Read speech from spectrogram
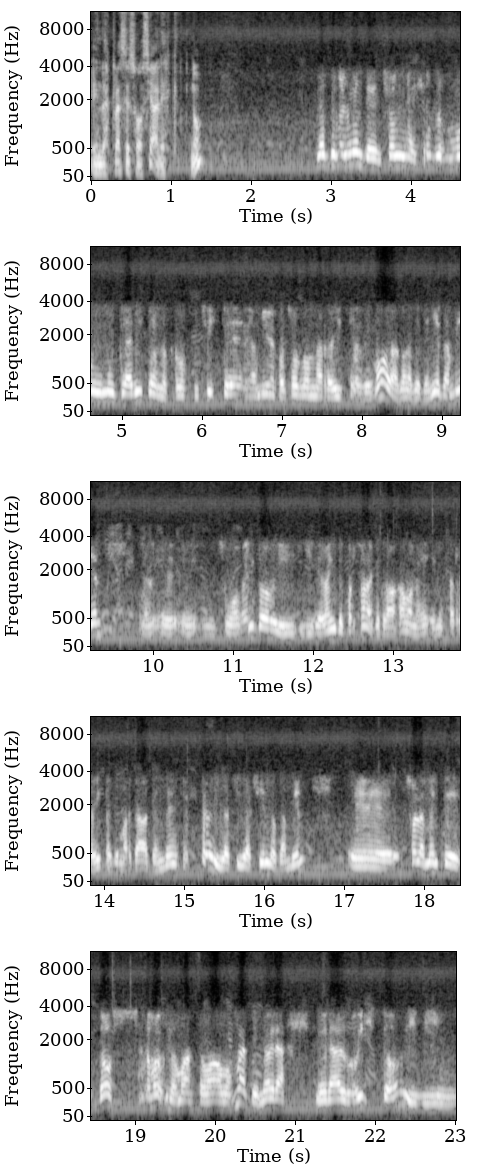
en las clases sociales, ¿no? Naturalmente, son ejemplos muy muy claritos los que vos pusiste. A mí me pasó con una revista de moda, con la que tenía también en su momento, y, de 20 personas que trabajamos en, esa revista que marcaba tendencias, y la sigue haciendo también. Eh, solamente dos, dos nomás tomábamos mate, no era no era algo visto y,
